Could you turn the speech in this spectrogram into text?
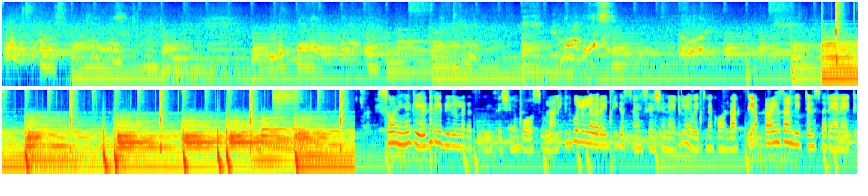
സോ നിങ്ങൾക്ക് ഏത് രീതിയിലുള്ള കസ്റ്റമൈസേഷനും പോസിബിൾ ആണ്? ഇതുപോലുള്ള വെറൈറ്റി കസ്റ്റമൈസേഷനായിട്ട് ലൈവറ്റിനെ കോൺടാക്ട് ചെയ്യുക പ്രൈസ് ആൻഡ് ഡീറ്റെയിൽസ് അറിയാനായിട്ട്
